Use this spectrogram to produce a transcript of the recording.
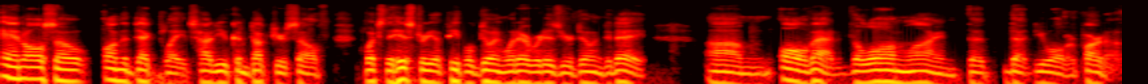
and also on the deck plates. How do you conduct yourself? What's the history of people doing whatever it is you're doing today? Um, all of that the long line that that you all are part of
